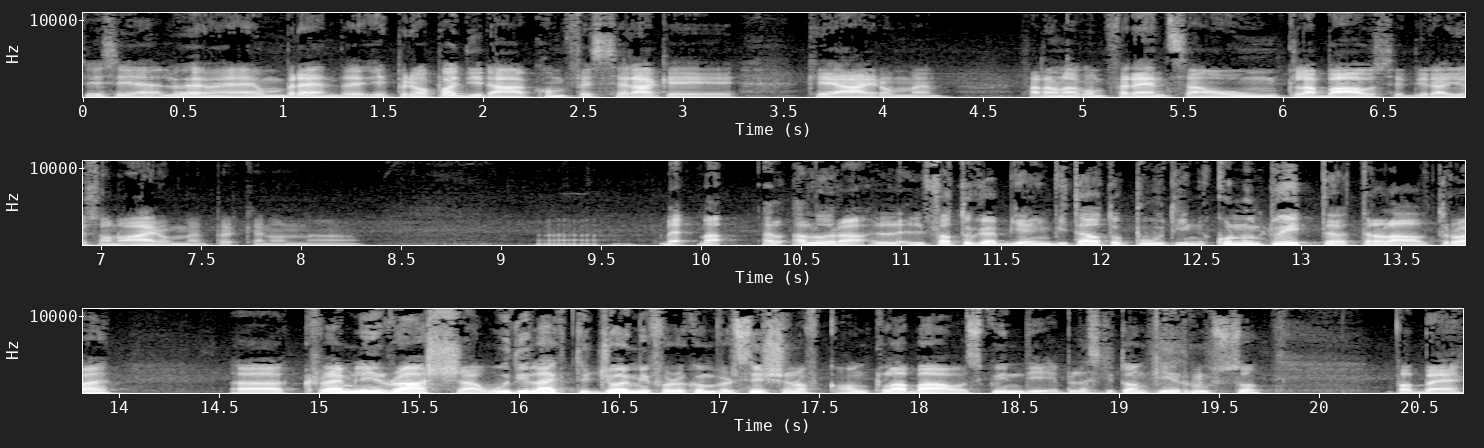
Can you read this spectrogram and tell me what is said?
Sì, sì, eh, lui è un brand e prima o poi dirà, confesserà che, che è Iron Man. Farà una conferenza o un clubhouse e dirà io sono Iron Man perché non... eh, Beh, ma allora, il fatto che abbia invitato Putin con un tweet, tra l'altro, eh? uh, Kremlin Russia, would you like to join me for a conversation of- on Clubhouse? Quindi l'ha scritto anche in russo. Vabbè,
